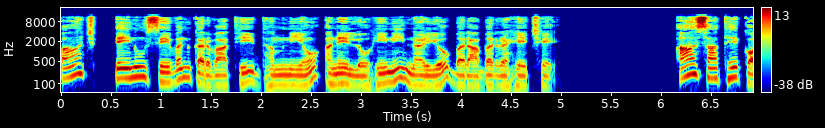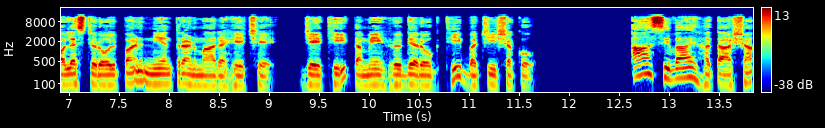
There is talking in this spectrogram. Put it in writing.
પાંચ તેનું સેવન કરવાથી ધમનીઓ અને લોહીની નળીઓ બરાબર રહે છે. આ સાથે કોલેસ્ટેરોલ પણ નિયંત્રણમાં રહે છે, જેથી તમે હૃદયરોગથી બચી શકો. આ સિવાય હતાશા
